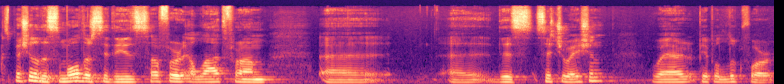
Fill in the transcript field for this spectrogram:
especially the smaller cities, suffer a lot from uh, this situation where people look for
